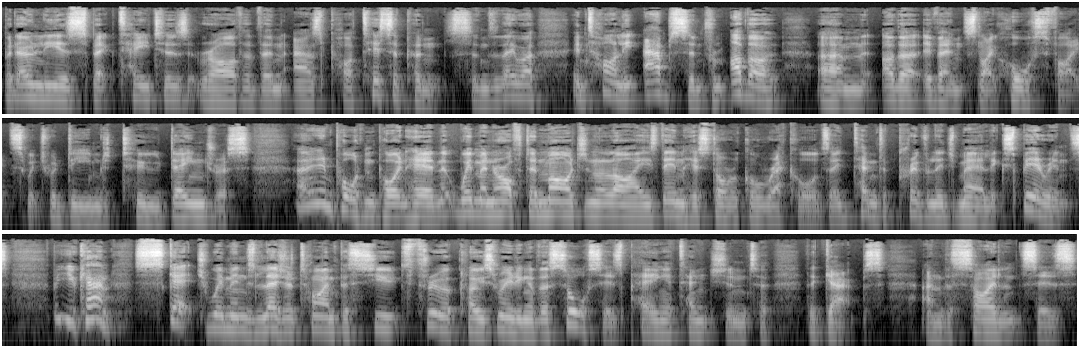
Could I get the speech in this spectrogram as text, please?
but only as spectators rather than as participants. And they were entirely absent from other um, other events like horse fights, which were deemed too dangerous. An important point here that women are often marginalised in historical records. They tend to privilege male experience, but you can sketch women's leisure time pursuits through a close reading of the sources, paying attention to the gaps and the silences.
